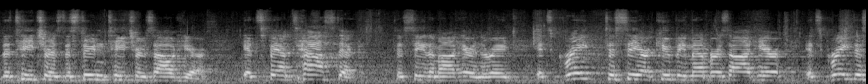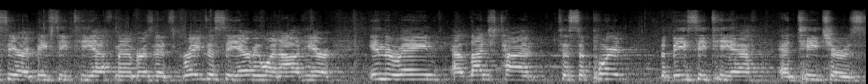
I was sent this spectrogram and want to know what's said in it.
the teachers, the student teachers out here. It's fantastic to see them out here in the rain. It's great to see our CUPE members out here. It's great to see our BCTF members, and it's great to see everyone out here in the rain at lunchtime to support the BCTF and teachers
